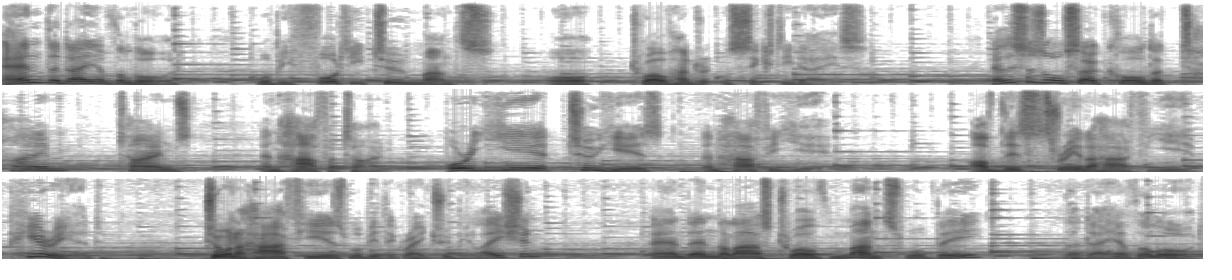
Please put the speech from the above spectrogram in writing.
and the Day of the Lord will be 42 months or 1260 days. Now, this is also called a time, times, and half a time, or a year, two years, and half a year. Of this three and a half year period, two and a half years will be the Great Tribulation, and then the last 12 months will be the Day of the Lord.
